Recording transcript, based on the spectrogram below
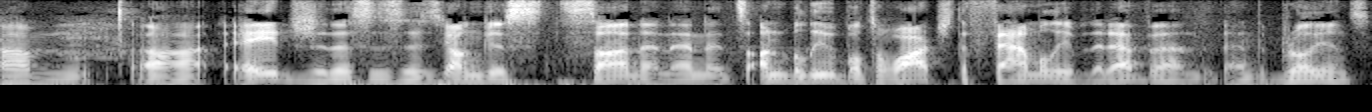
um, uh, age. This is his youngest son, and, and it's unbelievable to watch the family of the Rebbe and, and the brilliance.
